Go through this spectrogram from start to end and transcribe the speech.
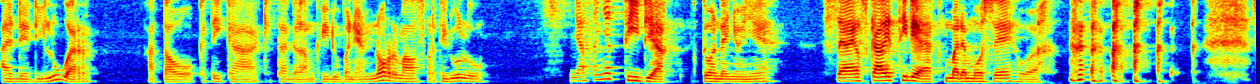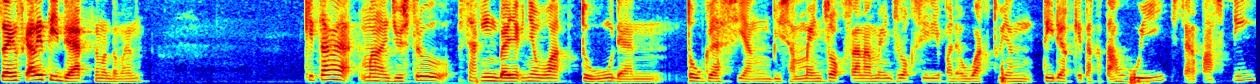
ada di luar atau ketika kita dalam kehidupan yang normal seperti dulu. Nyatanya tidak, Tuan dan Nyonya. Sayang sekali tidak, Madam Mose. Wah. Sayang sekali tidak, teman-teman. Kita malah justru saking banyaknya waktu dan tugas yang bisa mencolok sana mencolok sini pada waktu yang tidak kita ketahui secara pasti.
